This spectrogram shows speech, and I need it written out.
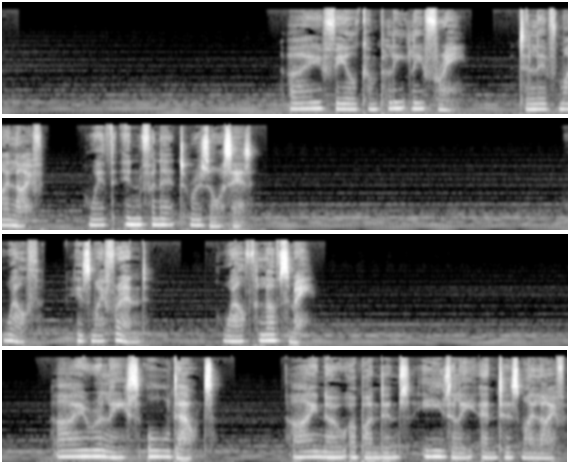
I feel completely free to live my life with infinite resources. Wealth is my friend. Wealth loves me. I release all doubts. I know abundance easily enters my life.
